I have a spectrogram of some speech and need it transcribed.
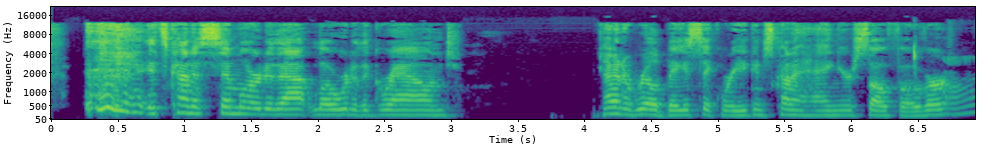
it's kind of similar to that, lower to the ground, kind of real basic, where you can just kind of hang yourself over, Oh,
